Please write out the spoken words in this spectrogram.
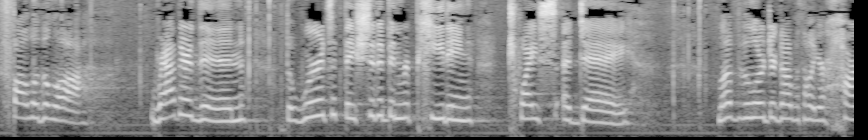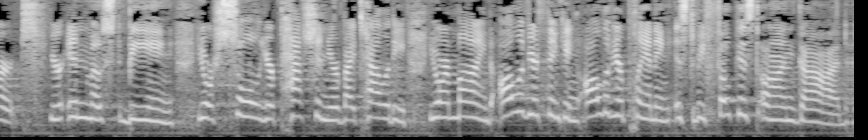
Follow the law. Rather than the words that they should have been repeating twice a day. Love the Lord your God with all your heart, your inmost being, your soul, your passion, your vitality, your mind, all of your thinking, all of your planning is to be focused on God.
